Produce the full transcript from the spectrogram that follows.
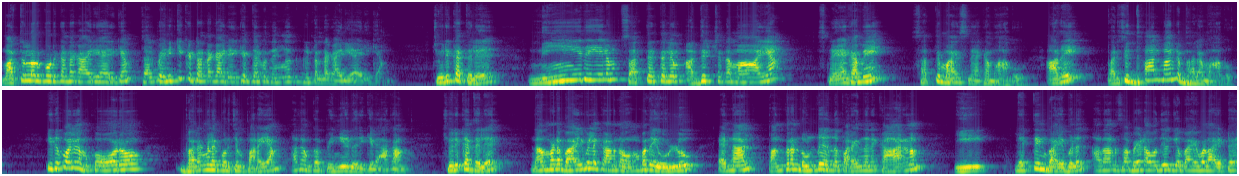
മറ്റുള്ളവർക്ക് കൊടുക്കേണ്ട കാര്യമായിരിക്കാം. ചിലപ്പോൾ എനിക്ക് കിട്ടേണ്ട കാര്യമായിരിക്കും ചിലപ്പോൾ നിങ്ങൾക്ക് കിട്ടേണ്ട കാര്യമായിരിക്കാം. ചുരുക്കത്തിൽ നീതിയിലും സത്യത്തിലും അധിഷ്ഠിതമായ സ്നേഹമേ സത്യമായ സ്നേഹമാകൂ. അതേ പരിശുദ്ധാത്മാന്റെ ഫലമാകൂ. ഇതുപോലെ നമുക്ക് ഓരോ ഫലങ്ങളെക്കുറിച്ചും പറയാം. അത് നമുക്ക് പിന്നീട് ഒരിക്കലാകാം. ചുരുക്കത്തിൽ നമ്മുടെ ബൈബിളിൽ കാണുന്ന ഒമ്പതേ ഉള്ളൂ. എന്നാൽ പന്ത്രണ്ട് ഉണ്ട് എന്ന് പറയുന്നതിന് കാരണം ഈ ലത്തിൻ ബൈബിൾ അതാണ് സഭയുടെ ഔദ്യോഗിക ബൈബിളായിട്ട്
